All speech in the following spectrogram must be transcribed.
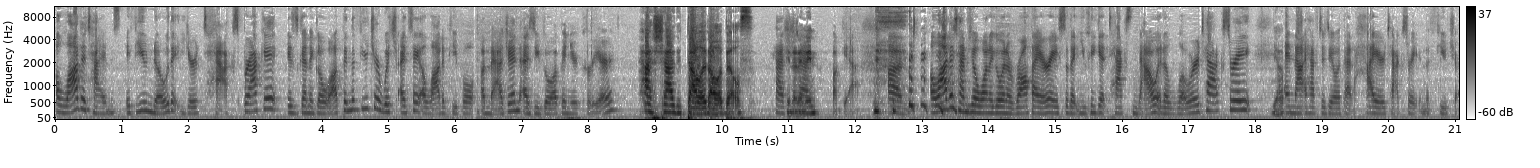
a lot of times, if you know that your tax bracket is going to go up in the future, which I'd say a lot of people imagine as you go up in your career, Hashtag dollar dollar bills. Hashtag, You know what I mean? fuck yeah. Um, a lot of times you'll want to go in a Roth IRA so that you can get taxed now at a lower tax rate Yep. and not have to deal with that higher tax rate in the future.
